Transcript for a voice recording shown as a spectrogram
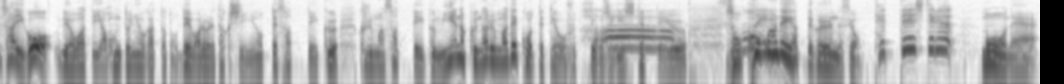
最後で終わっていや本当に良かったと。で我々タクシーに乗って去っていく。車去っていく。見えなくなるまでこうやって手を振ってお辞儀してっていう。そこまでやってくれるんですよ。徹底してる。もうね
